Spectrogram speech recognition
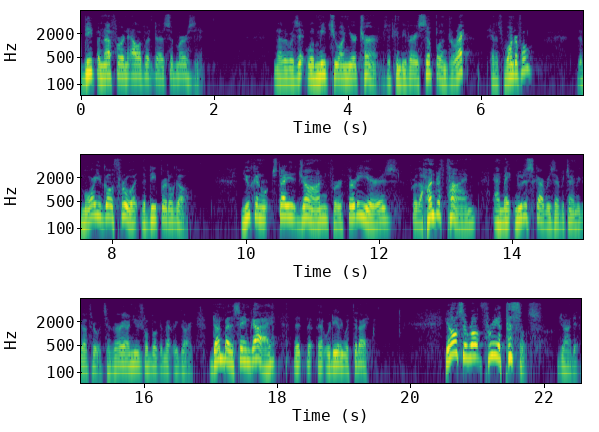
deep enough for an elephant to submerge in. In other words, it will meet you on your terms. It can be very simple and direct, and it's wonderful. The more you go through it, the deeper it'll go. You can study John for 30 years for the hundredth time and make new discoveries every time you go through. it. It's a very unusual book in that regard. Done by the same guy that, that, that we're dealing with tonight. He also wrote three epistles, John did.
